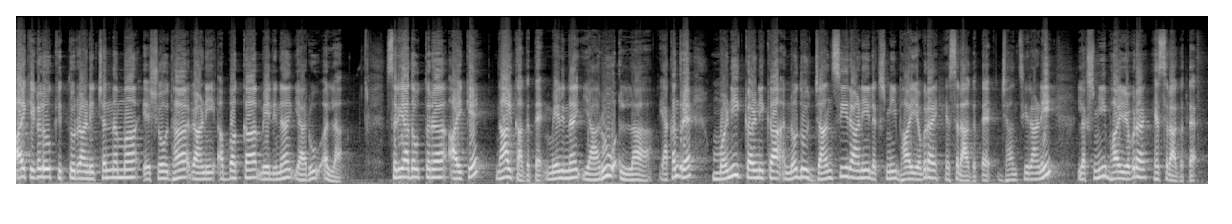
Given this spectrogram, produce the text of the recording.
ಆಯ್ಕೆಗಳು ಕಿತ್ತೂರು ರಾಣಿ ಚೆನ್ನಮ್ಮ, ಯಶೋಧ, ರಾಣಿ ಅಬ್ಬಕ್ಕ ಮೇಲಿನ ಯಾರೂ ಅಲ್ಲ. ಸರಿಯಾದ ಉತ್ತರ ಆಯ್ಕೆ ನಾಲ್ಕಾಗುತ್ತೆ. ಮೇಲಿನ ಯಾರೂ ಅಲ್ಲ. ಯಾಕಂದ್ರೆ ಮಣಿಕರ್ಣಿಕಾ ಅನ್ನೋದು ಝಾನ್ಸಿ ರಾಣಿ ಲಕ್ಷ್ಮೀಬಾಯಿ ಅವರ ಹೆಸರಾಗುತ್ತೆ. ಝಾನ್ಸಿ ರಾಣಿ ಲಕ್ಷ್ಮೀಬಾಯಿ ಅವರ ಹೆಸರಾಗುತ್ತೆ.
